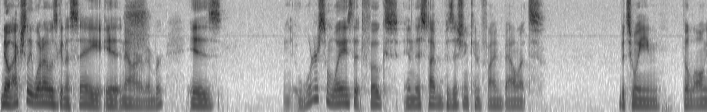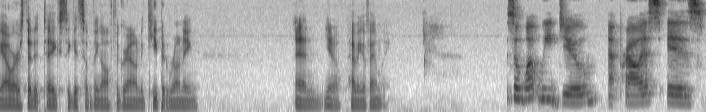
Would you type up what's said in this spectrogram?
No, actually, what I was going to say, i now I remember, is what are some ways that folks in this type of position can find balance between the long hours that it takes to get something off the ground and keep it running and, you know, having a family? So, what we do at Prowess is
